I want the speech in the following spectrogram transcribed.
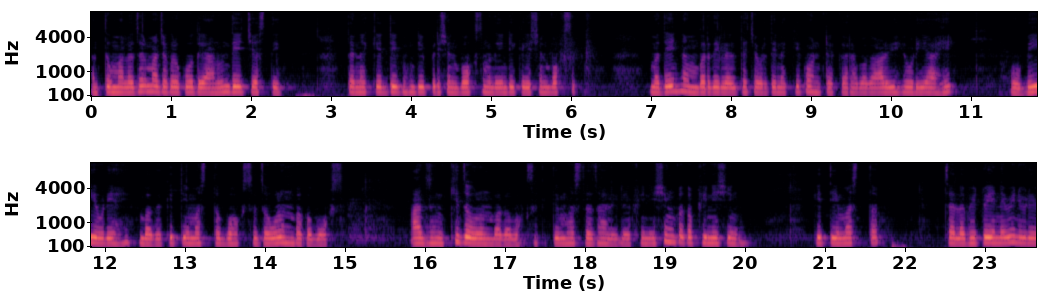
आणि तुम्हाला जर माझ्याकडे गोदरे आणून द्यायची असते तर नक्की डि डिप्रेशन बॉक्समध्ये डिक्रेशन बॉक्समध्ये नंबर दिलेला त्याच्यावरती नक्की कॉन्टॅक्ट करा. बघा आळवी एवढी आहे उभी एवढी आहे. बघा किती मस्त बॉक्स जवळून बघा बॉक्स. अजूनकी जवळून बघा बॉक्स किती मस्त झालेलं आहे. फिनिशिंग बघा फिनिशिंग. किती मस्त. चला भेटूया नवीन व्हिडिओ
